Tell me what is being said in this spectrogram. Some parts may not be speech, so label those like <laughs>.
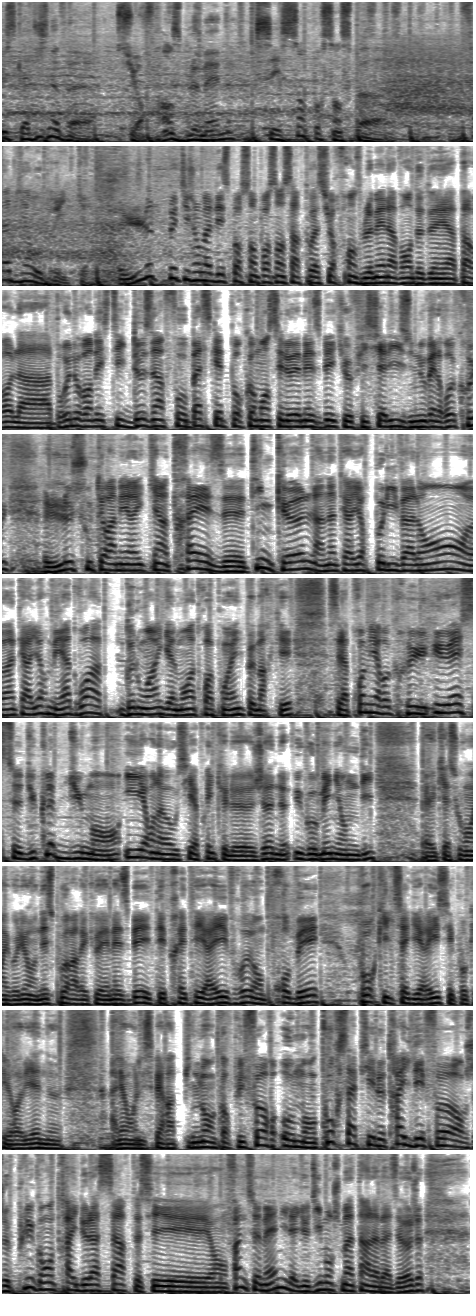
Jusqu'à 19h, sur France Bleu Men, c'est 100% sport. Fabien Aubric. Le petit journal des sports 100% sartois sur France Bleu avant de donner la parole à Bruno Vandestick. Deux infos. Basket pour commencer le MSB qui officialise une nouvelle recrue. Le shooter américain 13 Tinkle, un intérieur polyvalent, euh, intérieur mais à droite de loin également à trois points. Il peut marquer. C'est la première recrue US du club du Mans. Hier, on a aussi appris que le jeune Hugo Menyandi, euh, qui a souvent évolué en espoir avec le MSB, était prêté à Évreux en Pro B pour qu'il s'aguerrisse et pour qu'il revienne, euh, allez, on l'espère rapidement encore plus fort au Mans. Course à pied, le Trail des Forges, plus grand trail de la Sarthe, c'est en fin de semaine. Il a lieu dimanche matin à la Bazoge.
